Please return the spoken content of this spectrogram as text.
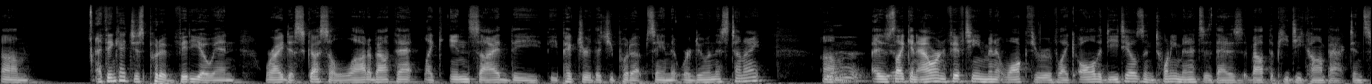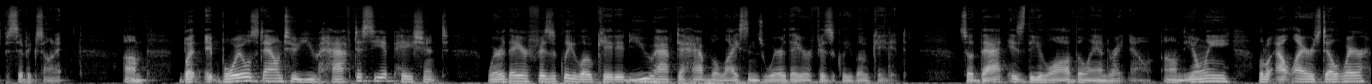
Um, I think I just put a video in where I discuss a lot about that, like inside the the picture that you put up saying that we're doing this tonight. Um, yeah, it was yeah. like an hour and 15 minute walkthrough of like all the details, and 20 minutes is that is about the PT Compact and specifics on it. Um, but it boils down to you have to see a patient where they are physically located. You have to have the license where they are physically located. So that is the law of the land right now. Um, the only little outlier is Delaware.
